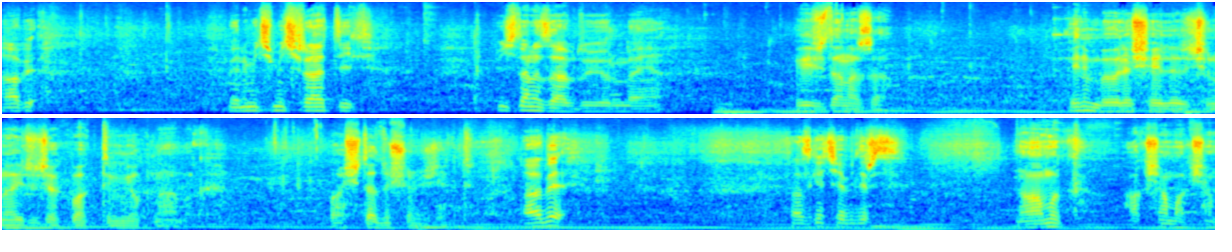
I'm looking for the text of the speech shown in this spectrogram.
Abi benim içim hiç rahat değil. Vicdan azabı duyuyorum ben ya. Vicdan azabı. Benim böyle şeyler için ayıracak vaktim yok Namık. Başta düşünecektim. Abi vazgeçebiliriz. Namık, akşam akşam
